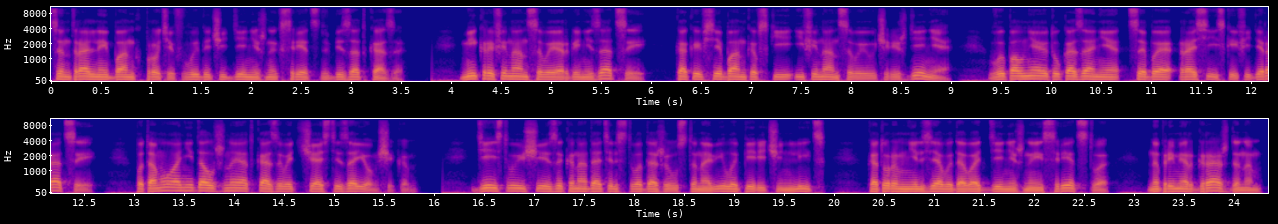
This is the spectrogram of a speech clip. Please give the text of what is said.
Центральный банк против выдачи денежных средств без отказа. Микрофинансовые организации, как и все банковские и финансовые учреждения, выполняют указания ЦБ Российской Федерации, потому они должны отказывать части заемщикам. Действующее законодательство даже установило перечень лиц, которым нельзя выдавать денежные средства, например, гражданам,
